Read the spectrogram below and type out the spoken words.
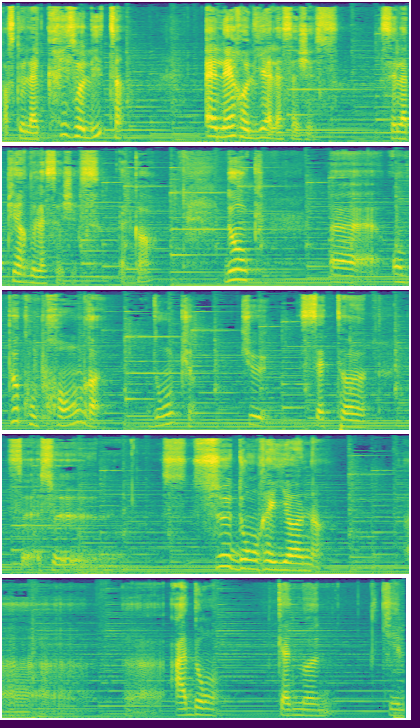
Parce que la chrysolite, elle est reliée à la sagesse. C'est la pierre de la sagesse. D'accord? Donc, euh, on peut comprendre donc que ce, dont rayonne Adam Cadmon, qui est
